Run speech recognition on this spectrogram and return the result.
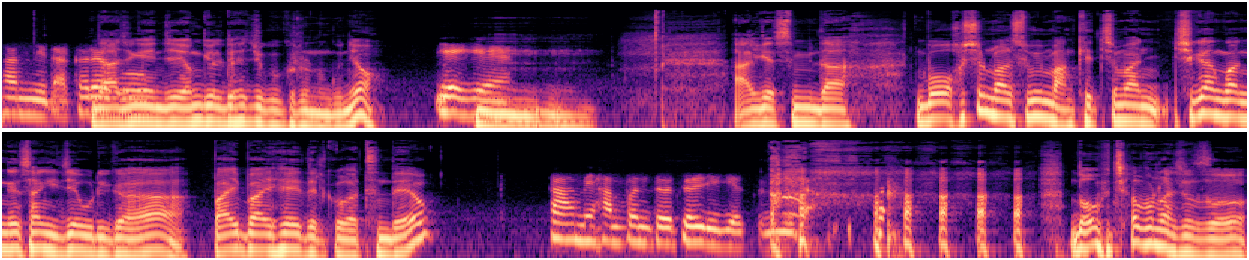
합니다. 그리고 나중에 이제 연결도 해주고 그러는군요. 예, 예. 음, 음. 알겠습니다. 뭐 하실 말씀이 많겠지만 시간 관계상 이제 우리가 바이바이 해야 될 것 같은데요. 다음에 한 번 더 들리겠습니다. 너무 차분하셔서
